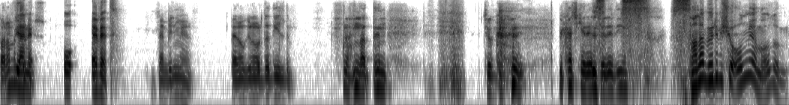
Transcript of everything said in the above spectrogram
Bana mı Yani- söylüyorsun? Evet. Ben bilmiyorum. Ben o gün orada değildim. Anlattığın çok birkaç kere söylediğin Sana böyle bir şey olmuyor mu oğlum?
